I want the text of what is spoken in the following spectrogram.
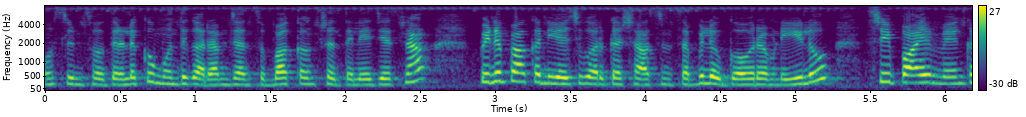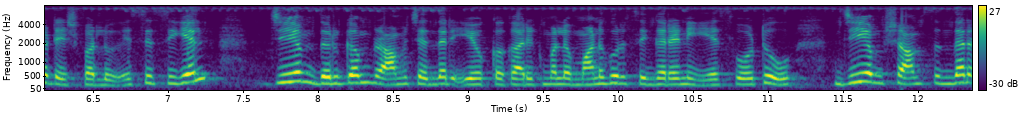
ముస్లిం సోదరులకు ముందుగా రంజాన్ శుభాకాంక్షలు తెలియజేసిన. పినపాక నియోజకవర్గ శాసనసభ్యులు గౌరవనీయులు శ్రీ పాయం వెంకటేశ్వర్లు ఎస్సీసీఎల్ జిఎం దుర్గం రామచందర్ ఈ యొక్క కార్యక్రమంలో Manuguru Singareni S O to GM Shyam Sundar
